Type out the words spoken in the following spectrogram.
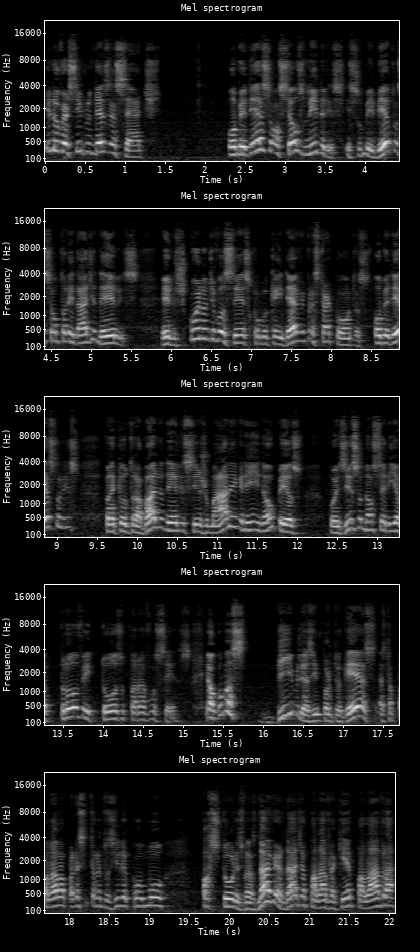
E no versículo 17, obedeçam aos seus líderes e submetam-se à autoridade deles. Eles cuidam de vocês como quem deve prestar contas. Obedeçam-lhes para que o trabalho deles seja uma alegria e não peso, pois isso não seria proveitoso para vocês. Em algumas Bíblias em português, esta palavra aparece traduzida como pastores, mas na verdade a palavra aqui é a palavra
